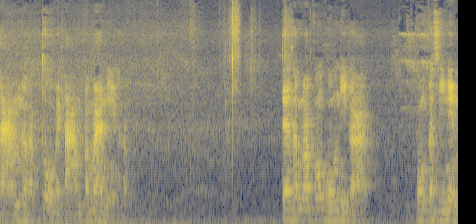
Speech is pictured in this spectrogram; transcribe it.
ถามนะครับ โทรไปถามประมาณนี้นะครับ แต่สำหรับของผมนี่ก็ผมก็สิเน้น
